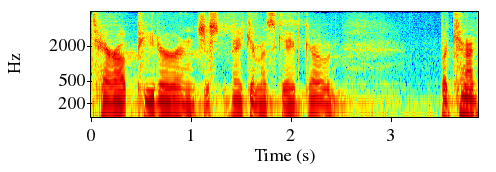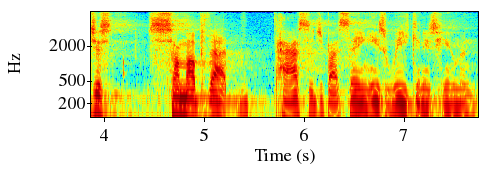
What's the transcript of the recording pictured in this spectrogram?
tear up Peter and just make him a scapegoat. But can I just sum up that passage by saying he's weak and he's human?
